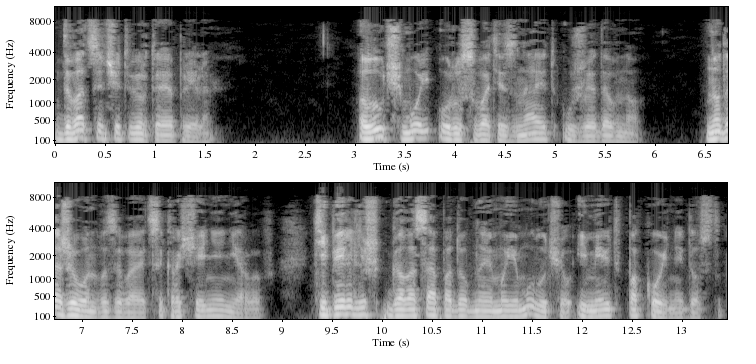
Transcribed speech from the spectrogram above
24 апреля. Луч мой Урусвати знает уже давно. Но даже он вызывает сокращение нервов. Теперь лишь голоса, подобные моему лучу, имеют покойный доступ.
